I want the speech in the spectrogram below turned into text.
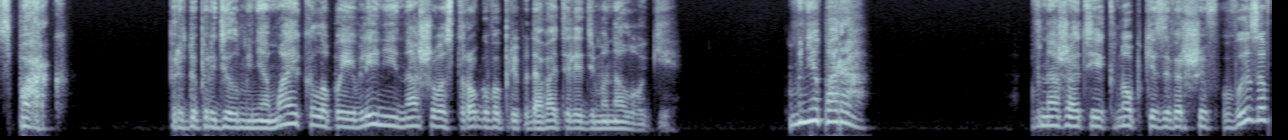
«Спарк!» — предупредил меня Майкл о появлении нашего строгого преподавателя демонологии. «Мне пора!» В нажатии кнопки «Завершив вызов»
